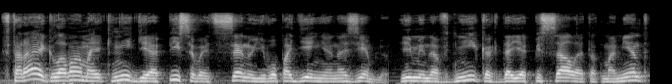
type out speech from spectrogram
Вторая глава моей книги описывает сцену его падения на землю. Именно в дни, когда я писал этот момент,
